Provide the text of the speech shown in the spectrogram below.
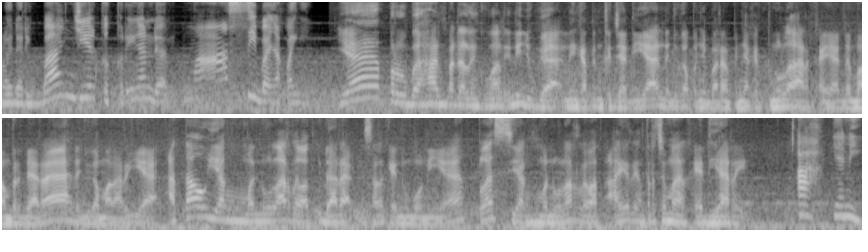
Mulai dari banjir, kekeringan, dan masih banyak lagi. Ya perubahan pada lingkungan ini juga ningkatin kejadian dan juga penyebaran penyakit penular kayak demam berdarah dan juga malaria. Atau yang menular lewat udara misalnya kayak pneumonia plus yang menular lewat air yang tercemar kayak diare. Ah ya nih,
